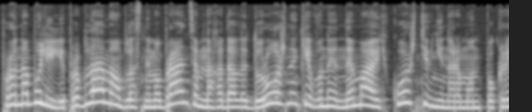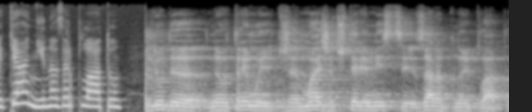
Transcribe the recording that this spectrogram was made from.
Про наболілі проблеми обласним обранцям нагадали дорожники. Вони не мають коштів ні на ремонт покриття, ні на зарплату. Люди не отримують вже майже 4 місяці заробітної плати.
